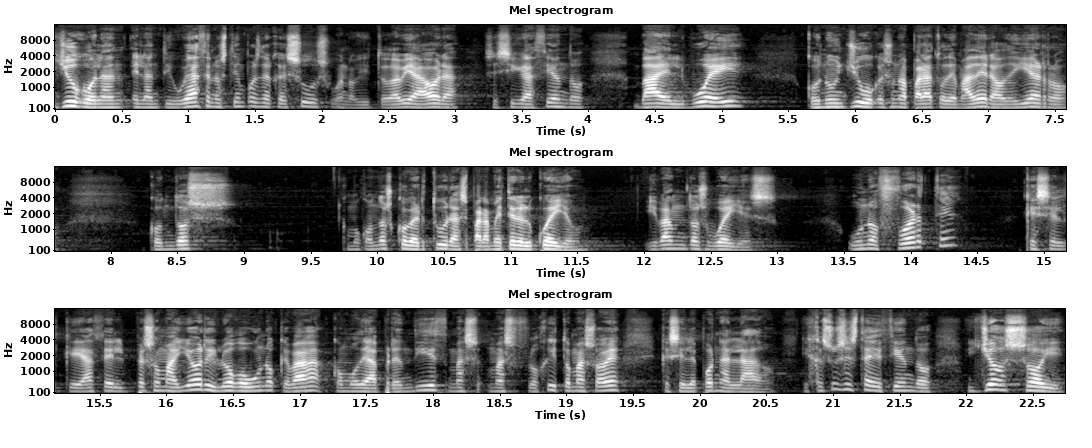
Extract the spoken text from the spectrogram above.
yugo en la, en la, antigüedad, en los tiempos de Jesús, bueno, y todavía ahora se sigue haciendo, va el buey con un yugo, que es un aparato de madera o de hierro, con dos, como con dos coberturas para meter el cuello. Y van dos bueyes, uno fuerte que es el que hace el peso mayor, y luego uno que va como de aprendiz, más, más flojito, más suave, que se le pone al lado. Y Jesús está diciendo, yo soy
